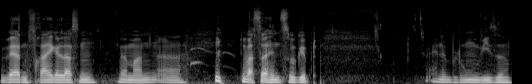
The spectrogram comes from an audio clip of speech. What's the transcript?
werden freigelassen, wenn man äh, Wasser hinzugibt. Eine Blumenwiese.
